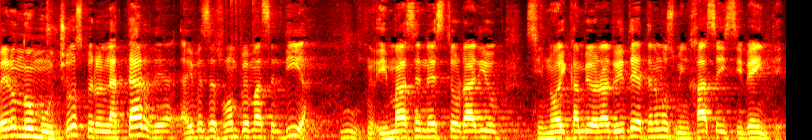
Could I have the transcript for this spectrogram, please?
pero no muchos, pero en la tarde hay veces rompe más el día. Y más en este horario, si no hay cambio de horario. Ahorita ya tenemos Minjá 6 y 20,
